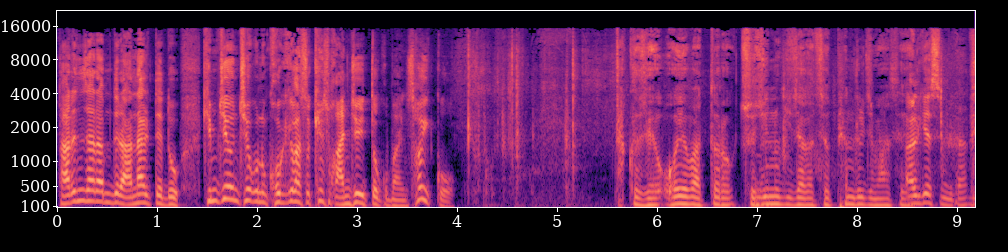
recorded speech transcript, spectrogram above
다른 사람들 안 할 때도 김재현 최고는 거기 가서 계속 앉아 있더구만 서 있고. 자꾸 제 오해받도록 주진우 기자가 저 편들지 마세요. 알겠습니다. 네.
